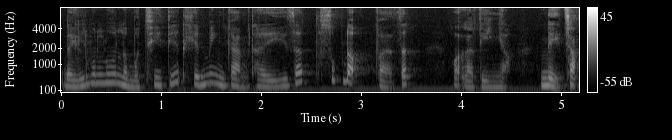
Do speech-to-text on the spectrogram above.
đấy luôn luôn là một chi tiết khiến mình cảm thấy rất xúc động và rất, gọi là gì nhỉ nể trọng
